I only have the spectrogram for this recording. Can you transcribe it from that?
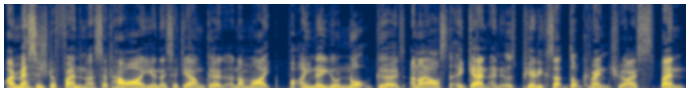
I messaged a friend and I said, How are you? And they said, Yeah, I'm good. And I'm like, But I know you're not good. And I asked it again. And it was purely because that documentary, I spent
